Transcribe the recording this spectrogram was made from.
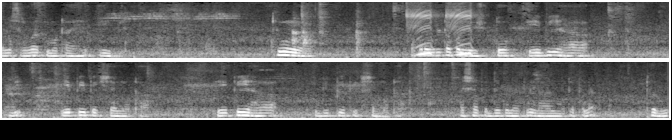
आणि सर्वात मोठा आहे ए बी किंवा आपण उलट पण लिहू शकतो ए बी हा बी ए पीपेक्षा मोठा. ए पी हा बी पीपेक्षा मोठा. अशा पद्धतीने आपण लहान मोठेपणा ठरवू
